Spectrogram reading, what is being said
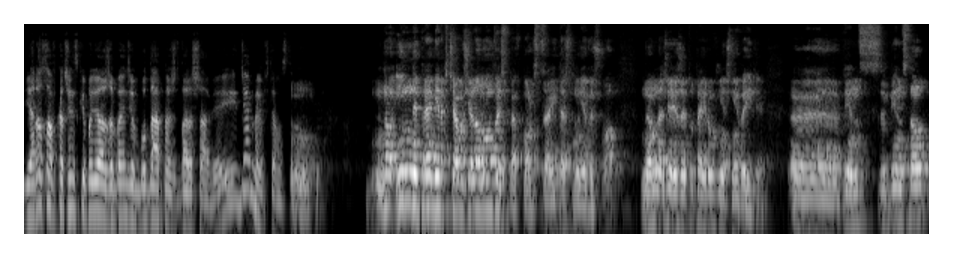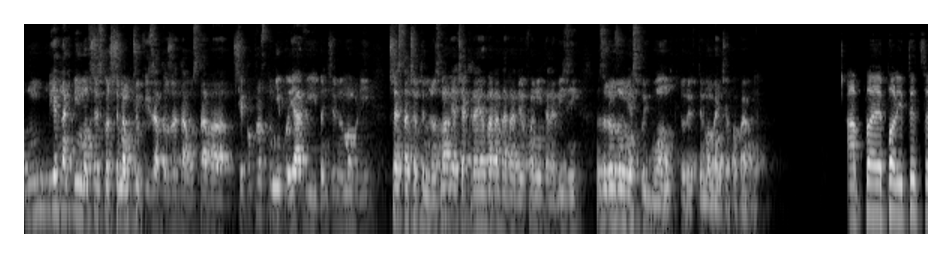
Jarosław Kaczyński powiedział, że będzie Budapeszt w Warszawie i idziemy w tę stronę. No inny premier chciał Zieloną Wyspę w Polsce i też mu nie wyszło. Mam nadzieję, że tutaj również nie wyjdzie. Yy, Więc, więc no, jednak mimo wszystko trzymam kciuki za to, że ta ustawa się po prostu nie pojawi i będziemy mogli przestać o tym rozmawiać, a Krajowa Rada Radiofonii i Telewizji zrozumie swój błąd, który w tym momencie popełnia. A politycy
